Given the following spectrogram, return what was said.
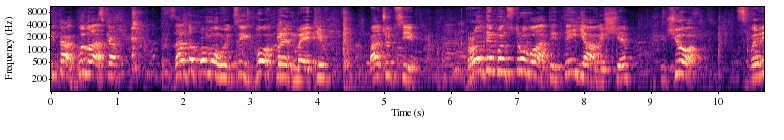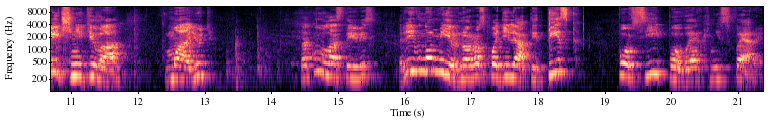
І так, будь ласка, за допомогою цих двох предметів, бачу ці, продемонструвати те явище, що сферичні тіла мають таку властивість рівномірно розподіляти тиск по всій поверхні сфери.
